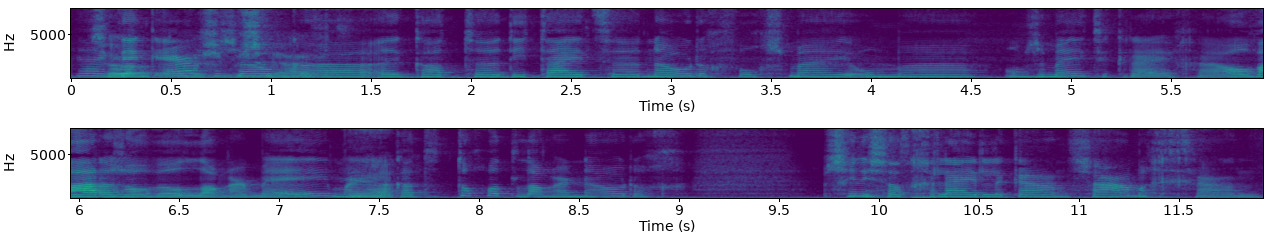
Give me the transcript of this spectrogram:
Ja, ik denk ergens ook, eh, ik had eh, die tijd nodig volgens mij om, om ze mee te krijgen. Al waren ze al wel langer mee, maar Ja. ik had het toch wat langer nodig. Misschien is dat geleidelijk aan samengegaan.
